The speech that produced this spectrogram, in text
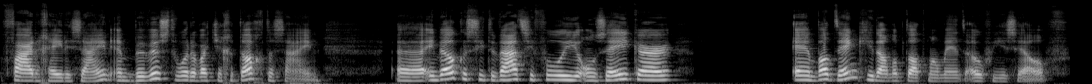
vaardigheden zijn en bewust worden wat je gedachten zijn. Uh, in welke situatie voel je je onzeker en wat denk je dan op dat moment over jezelf?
